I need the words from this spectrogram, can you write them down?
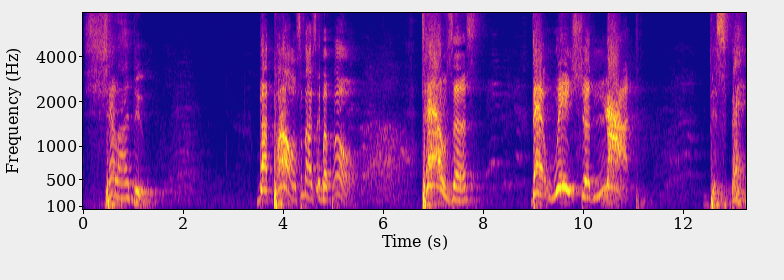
shall I do? But Paul, somebody say, but Paul tells us that we should not despair.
